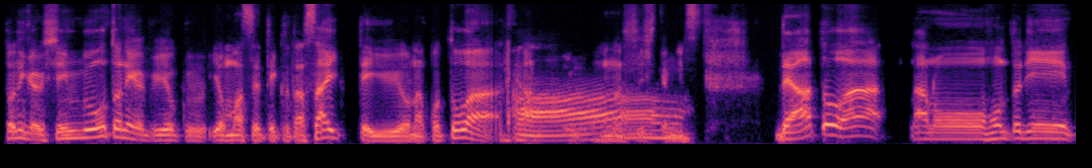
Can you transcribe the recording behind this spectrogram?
とにかく新聞をとにかくよく読ませてくださいっていうようなことは、お話ししてます。で、あとは、あの本当に、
